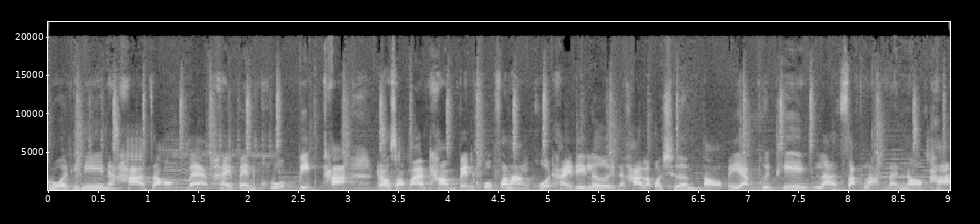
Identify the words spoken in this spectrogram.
ครัวที่นี่นะคะจะออกแบบให้เป็นครัวปิดค่ะ เราสามารถทำเป็นครัวฝรั่งครัวไทยได้เลยนะคะ แล้วก็เชื่อมต่อไปยังพื้นที่ลานซักล้างด้านนอกค่ะ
